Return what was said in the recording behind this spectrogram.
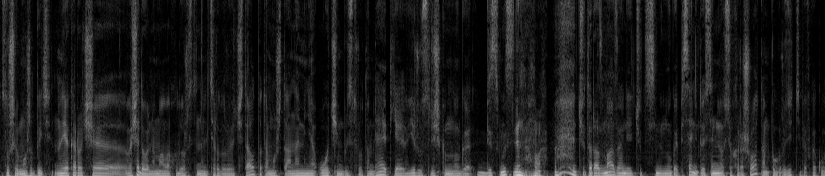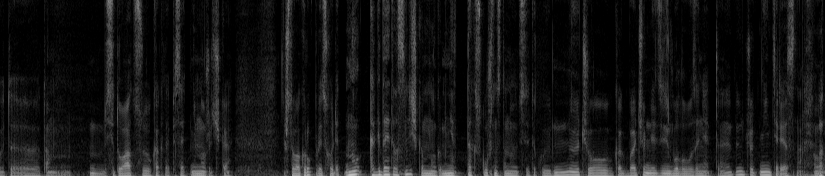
Слушай, может быть. Но я, короче, вообще довольно мало художественной литературы читал, потому что она меня очень быстро утомляет. Я вижу слишком много бессмысленного, что-то размазывания, что-то сильно много описаний. То есть оно все хорошо, там погрузить тебя в какую-то э, там ситуацию, как-то описать немножечко. Что вокруг происходит. Но когда этого слишком много, мне так скучно становится. Я такой, ну что, как бы, а чем мне здесь голову занять-то? Это что-то неинтересно. Ну, Вот.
